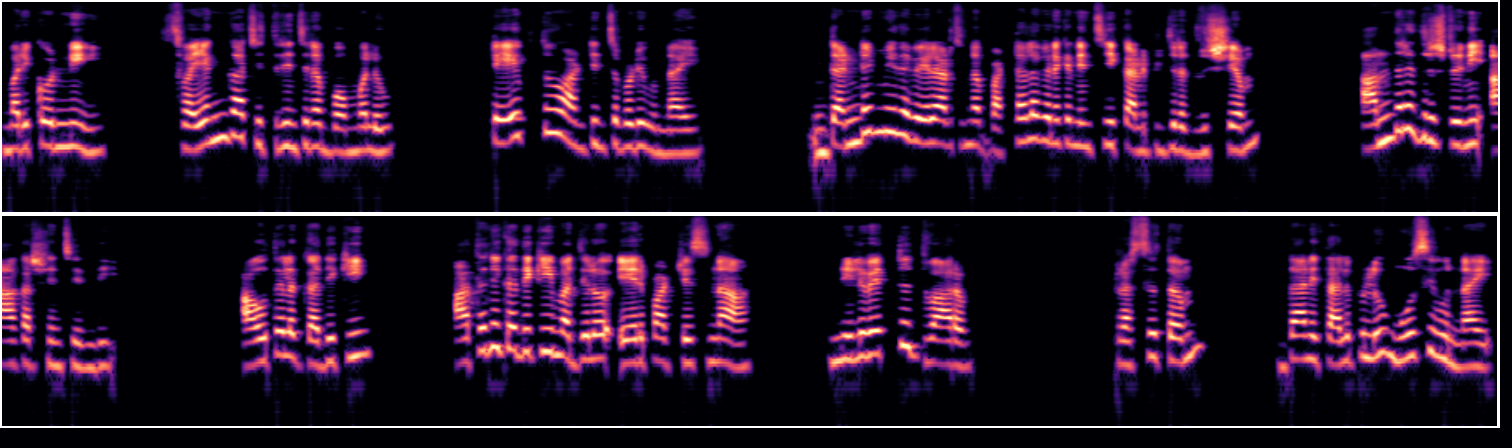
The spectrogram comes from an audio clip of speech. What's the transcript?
మరికొన్ని స్వయంగా చిత్రించిన బొమ్మలు టేప్తో అంటించబడి ఉన్నాయి. దండెం మీద వేలాడుతున్న బట్టల వెనక నుంచి కనిపించిన దృశ్యం అందరి దృష్టిని ఆకర్షించింది. అవతల గదికి అతని గదికి మధ్యలో ఏర్పాటు చేసిన నిలువెత్తు ద్వారం. ప్రస్తుతం దాని తలుపులు మూసి ఉన్నాయి.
